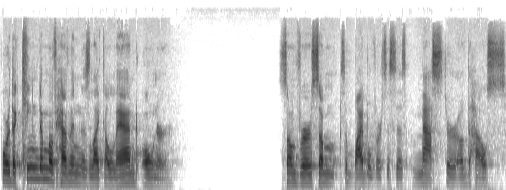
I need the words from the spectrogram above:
For the kingdom of heaven is like a landowner. Some verse, some, some Bible verses says, master of the house,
